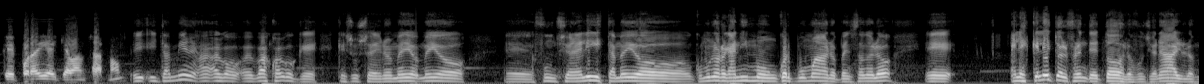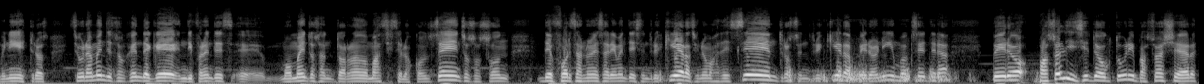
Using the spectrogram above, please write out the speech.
que por ahí hay que avanzar, ¿no? Y, también algo, Vasco, algo que, que sucede, ¿no? Medio, medio funcionalista, medio como un organismo, un cuerpo humano, pensándolo, el esqueleto del frente de todos los funcionarios, los ministros, seguramente son gente que en diferentes eh, momentos han tornado más hacia los consensos o son de fuerzas no necesariamente de centro izquierda, sino más de centro, centro izquierda, peronismo, etcétera. Pero pasó el 17 de octubre y pasó ayer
